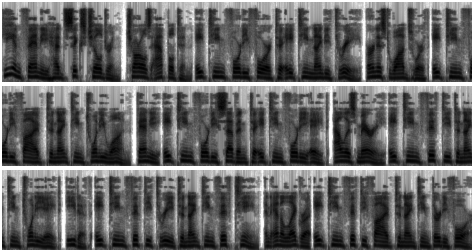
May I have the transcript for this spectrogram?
He and Fanny had six children: Charles Appleton (1844–1893), Ernest Wadsworth (1845–1921), Fanny (1847–1848), Alice Mary (1850–1928), Edith (1853–1915), and Anne Allegra (1855–1934).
